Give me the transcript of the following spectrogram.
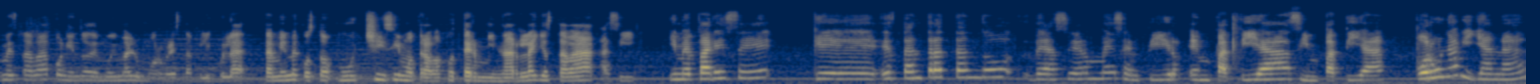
me estaba poniendo de muy mal humor ver esta película. También me costó muchísimo trabajo terminarla, yo estaba así. Y me parece que están tratando de hacerme sentir empatía, simpatía por una villana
